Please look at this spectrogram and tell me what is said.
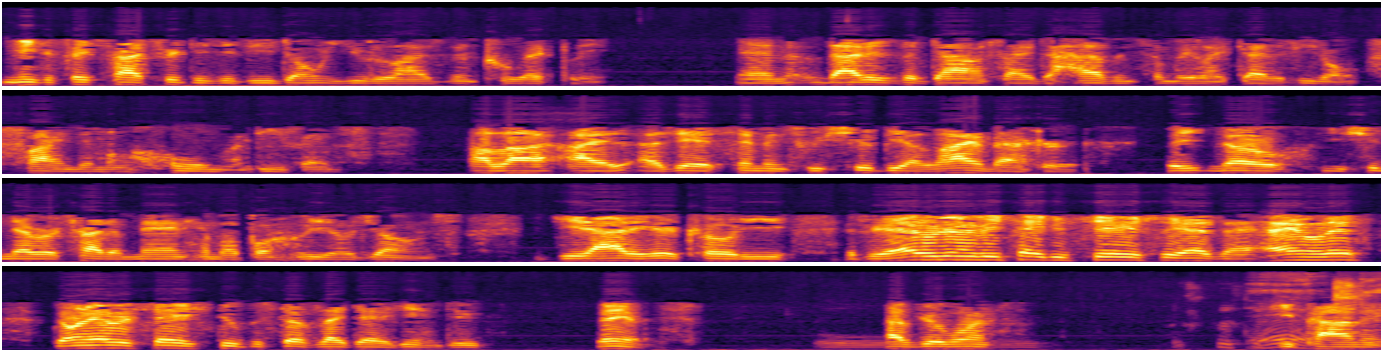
Minkah Fitzpatrick is if you don't utilize them correctly. And that is the downside to having somebody like that if you don't find them a home on defense. A lot, I, Isaiah Simmons, who should be a linebacker, but no, you should never try to man him up on Julio Jones. Get out of here, Cody. If you're ever going to be taken seriously as an analyst, don't ever say stupid stuff like that again, dude. But anyways, have a good one. Keep pounding.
